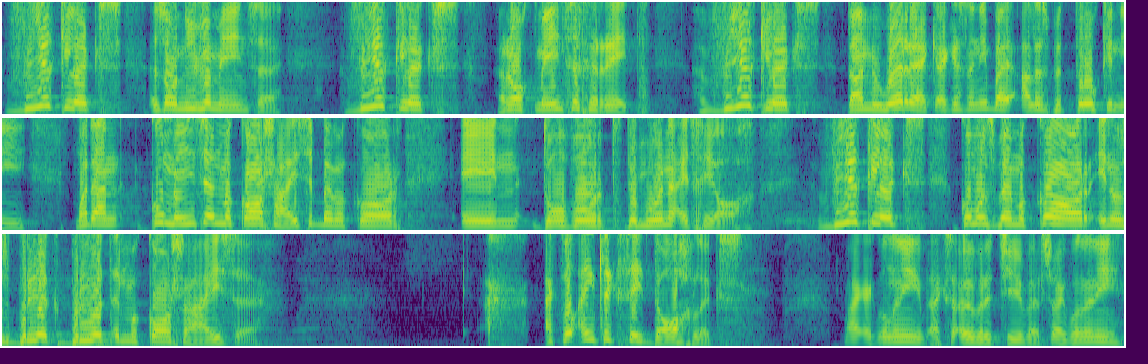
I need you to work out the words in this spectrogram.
Weekliks is daar nuwe mense. Weekliks raak mense gered. Weekliks dan hoor ek, ek is nou nie by alles betrokke nie, maar dan kom mense in mekaar se huise bymekaar en daar word demone uitgejaag. Weekliks kom ons bymekaar en ons breek brood in mekaar se huise. Ek wil eintlik sê daagliks. Maar ek wil nou nie ek's 'n overachiever, so ek wil nou nie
